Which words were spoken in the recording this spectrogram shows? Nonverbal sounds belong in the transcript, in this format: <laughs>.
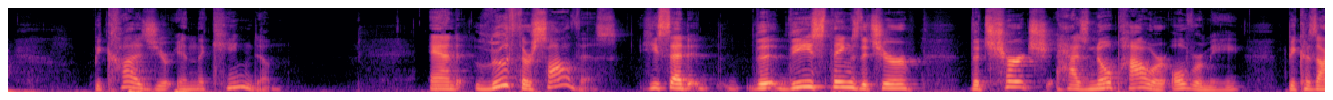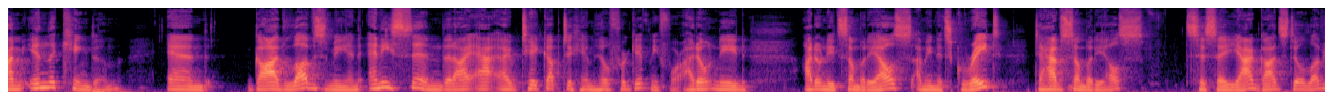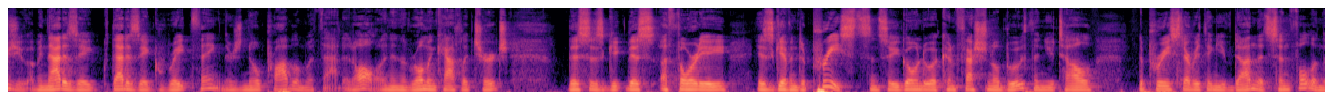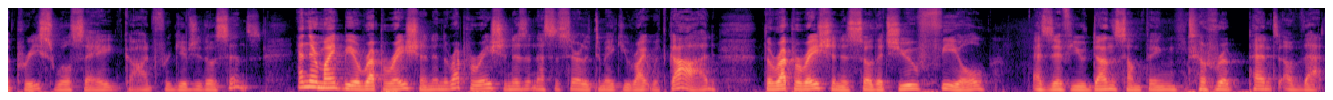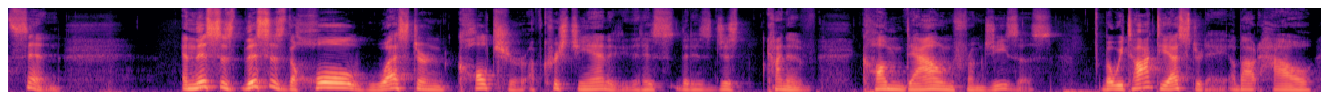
Because you're in the kingdom. And Luther saw this. He said, the, These things that you're, the church has no power over me because I'm in the kingdom and God loves me and any sin that I, I take up to him, he'll forgive me for. I don't need, I don't need somebody else. I mean, it's great to have somebody else to say yeah god still loves you. I mean that is a that is a great thing. There's no problem with that at all. And in the roman catholic church this is this authority is given to priests. And so you go into a confessional booth and you tell the priest everything you've done that's sinful and the priest will say god forgives you those sins. And there might be a reparation and the reparation isn't necessarily to make you right with god. The reparation is so that you feel as if you've done something <laughs> to repent of that sin and this is this is the whole western culture of christianity that has that has just kind of come down from jesus. But we talked yesterday about how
